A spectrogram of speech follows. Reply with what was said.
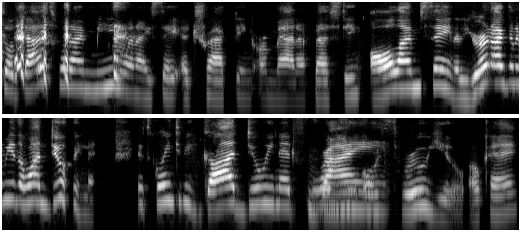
so that's what I mean when I say attracting or manifesting. All I'm saying is you're not going to be the one doing it. It's going to be God doing it for you or through you. Okay.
